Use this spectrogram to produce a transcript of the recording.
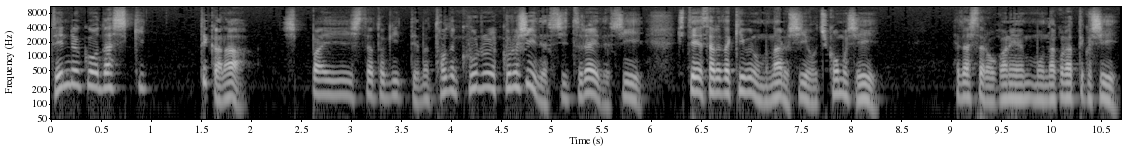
全力を出し切ってから失敗した時って、まあ、当然苦しいですし辛いですし否定された気分もなるし落ち込むし下手したらお金もなくなっていくし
